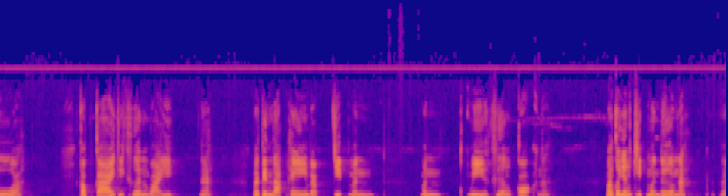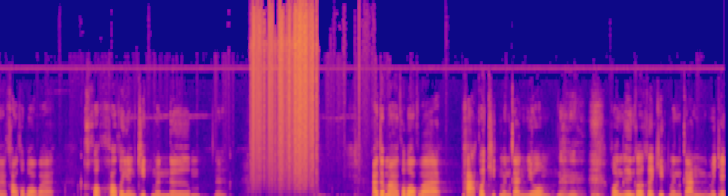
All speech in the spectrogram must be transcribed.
ตัว กับกายที่เคลื่อนไหวนะ มันเป็นหลักให้แบบจิตมันมันมีเครื่องเกาะนะ มันก็ยังคิดเหมือนเดิมนะเขาก็บอกว่าเขาเขาก็ยังคิดเหมือนเดิมนะอาตมาก็บอกว่า พระก็คิดเหมือนกันโยม คนอื่นก็เคยคิดเหมือนกัน ไม่ใช่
